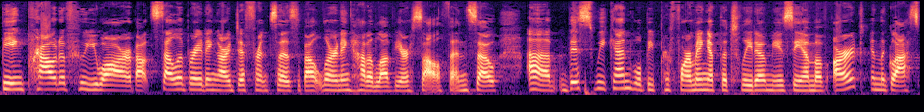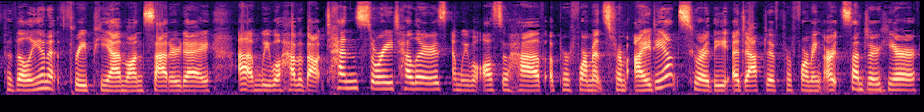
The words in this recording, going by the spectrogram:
being proud of who you are, about celebrating our differences, about learning how to love yourself. And so um, this weekend we'll be performing at the Toledo Museum of Art in the Glass Pavilion at 3 p.m. on Saturday. Um, we will have about 10 storytellers, and we will also have a performance from iDance, who are the Adaptive Performing Arts Center here.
